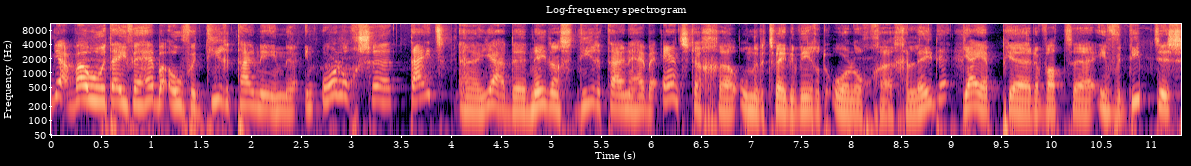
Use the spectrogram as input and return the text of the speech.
Ja, wou we het even hebben over dierentuinen in, uh, in oorlogstijd. Uh, ja, de Nederlandse dierentuinen hebben ernstig uh, onder de Tweede Wereldoorlog geleden. Jij hebt je er wat in verdiept, dus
